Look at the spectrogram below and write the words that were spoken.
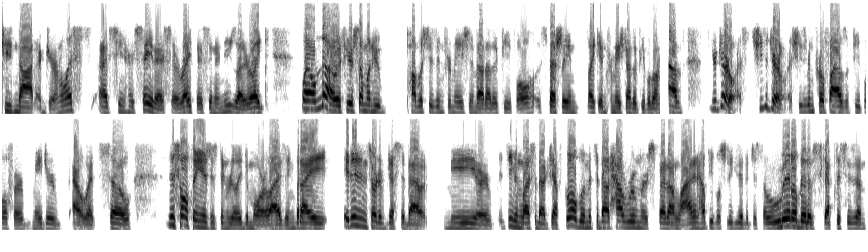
she's not a journalist. I've seen her say this or write this in a newsletter. Like, well, no, if you're someone who publishes information about other people, especially in, like information other people don't have, you're a journalist. She's a journalist. She's been profiles of people for major outlets. So this whole thing has just been really demoralizing. But I, it isn't sort of just about me or it's even less about Jeff Goldblum. It's about how rumors spread online and how people should exhibit just a little bit of skepticism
